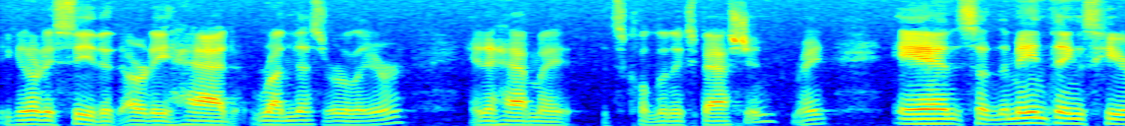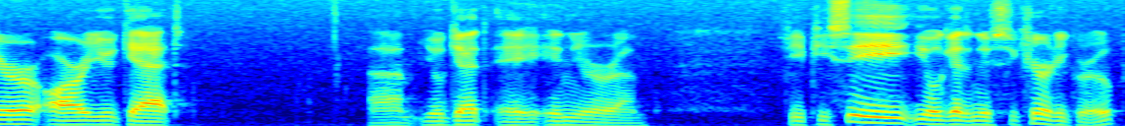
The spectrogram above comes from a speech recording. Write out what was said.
you can already see that I already had run this earlier, and I have my it's called Linux Bastion, right? And so the main things here are you get um, you'll get a in your um, VPC you'll get a new security group.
